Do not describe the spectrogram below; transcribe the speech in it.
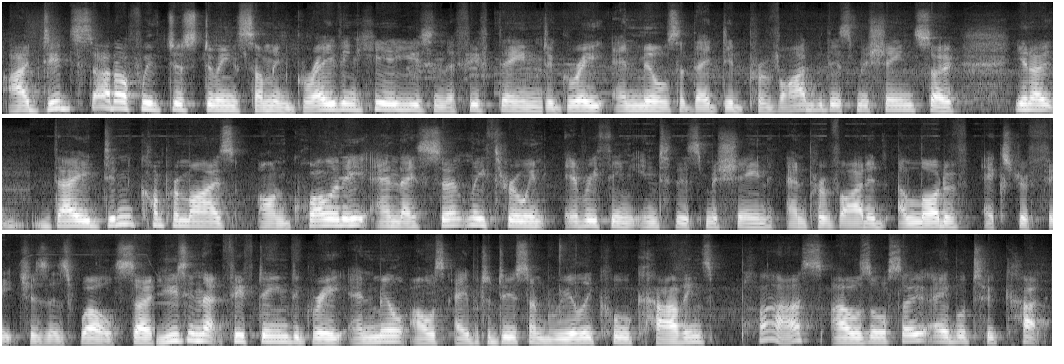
I did start off with just doing some engraving here using the 15 degree end mills that they did provide with this machine. So, you know, they didn't compromise on quality and they certainly threw in everything into this machine and provided a lot of extra features as well. So using that 15 degree end mill, I was able to do some really cool carvings I was also able to cut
